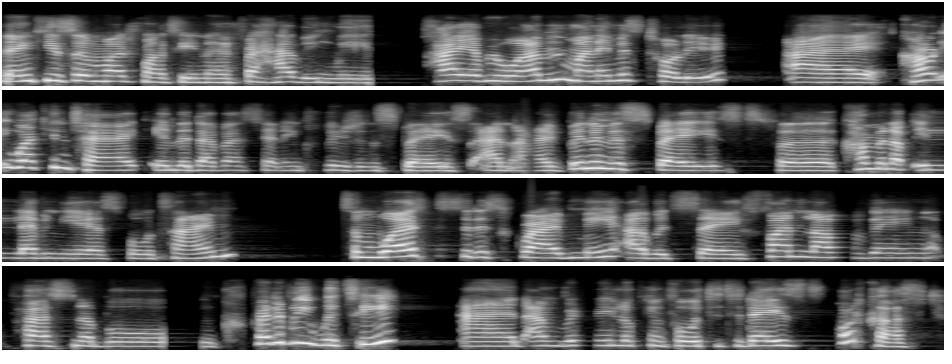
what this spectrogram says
Thank you so much, Martina, for having me. Hi, everyone. My name is Tolu. I currently work in tech in the diversity and inclusion space, and I've been in this space for coming up 11 years full time. Some words to describe me I would say fun loving, personable, incredibly witty, and I'm really looking forward to today's podcast.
